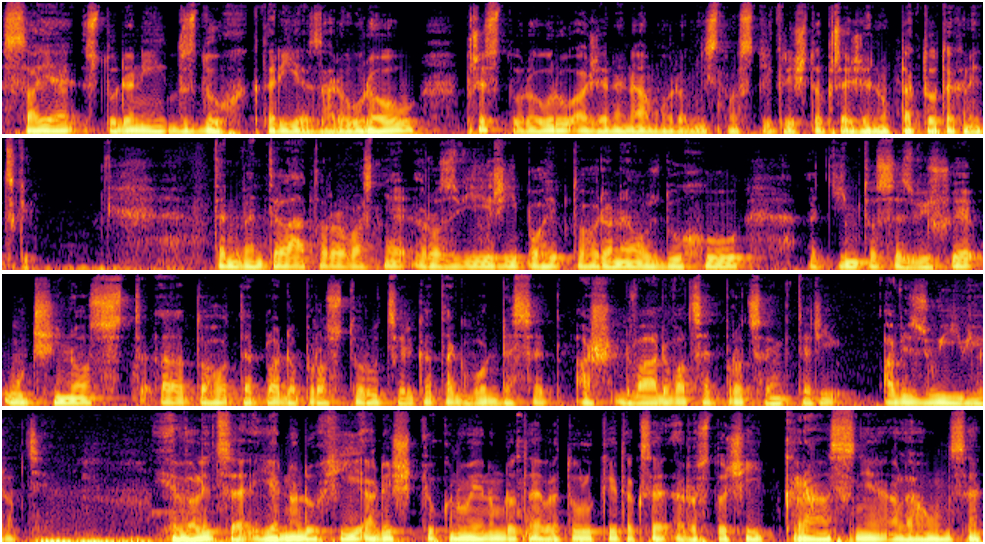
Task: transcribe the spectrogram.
saje studený vzduch, který je za rourou, přes tu rouru a žene nám ho do místnosti, když to přeženu takto technicky ten ventilátor vlastně rozvíří pohyb toho daného vzduchu, tímto se zvyšuje účinnost eh, toho tepla do prostoru cirka tak od 10 až 22 kteří avizují výrobci. Je velice jednoduchý a když ťuknu jenom do té vrtulky, tak se roztočí krásně a lehonce,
